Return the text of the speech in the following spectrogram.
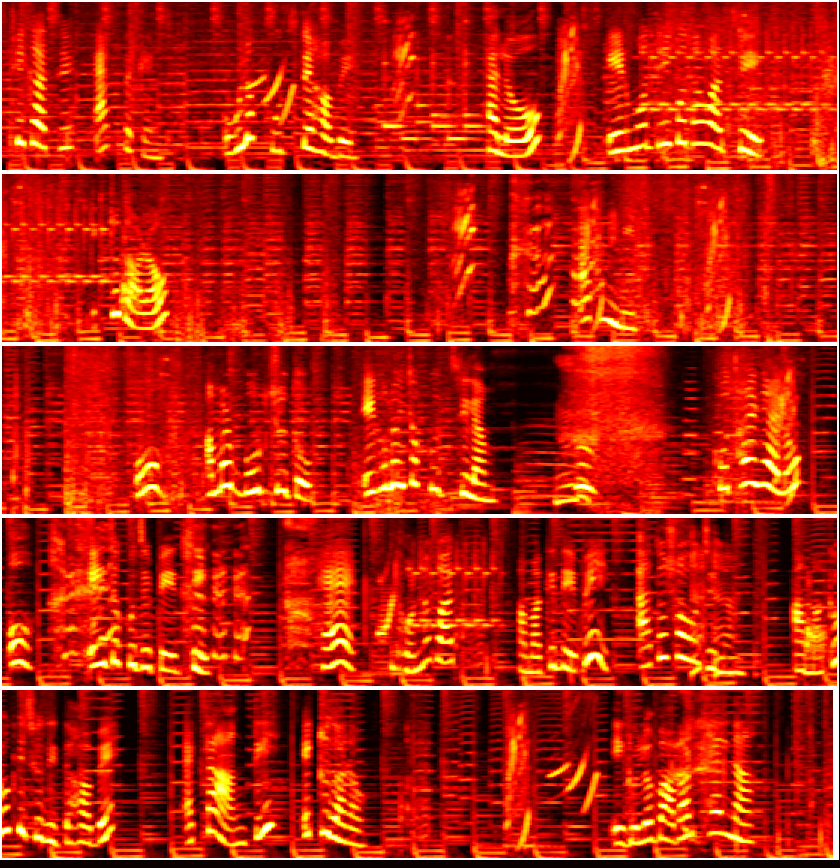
ঠিক আছে, এক সেকেন্ড। ওগুলো খুঁজতে হবে। হ্যালো, এর মধ্যেই কোথাও আছে? একটু দাঁড়াও। এক মিনিট। ও আমার বুট জুতো। এগুলোই তো খুঁজছিলাম। কোথায় গেল? ও এই তো খুঁজে পেয়েছি। হ্যাঁ ধন্যবাদ। আমাকে দেবে? এত সহজে না। আমাকেও কিছু দিতে হবে। একটা আংটি একটু দাঁড়াও। এগুলো বাবার খেলনা।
